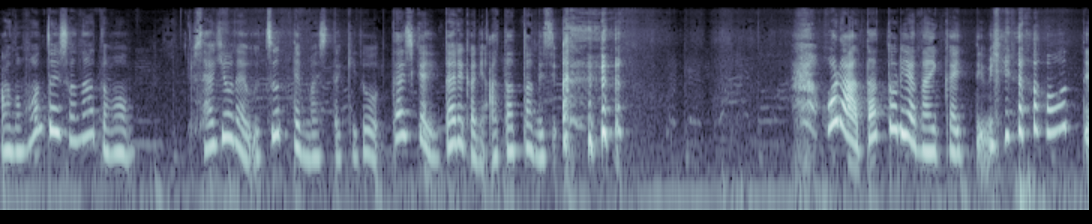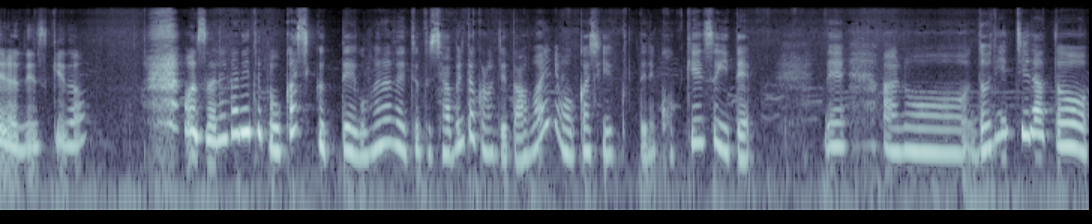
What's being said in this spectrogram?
あの本当にその後も作業台映ってましたけど確かに誰かに当たったんですよ。ほら当たっとるやないかいってみんな思ってるんですけど。もうそれがねちょっとおかしくってごめんなさいちょっと喋りたくなっちゃったあまりにもおかしくってね滑稽すぎて。であの土日だと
